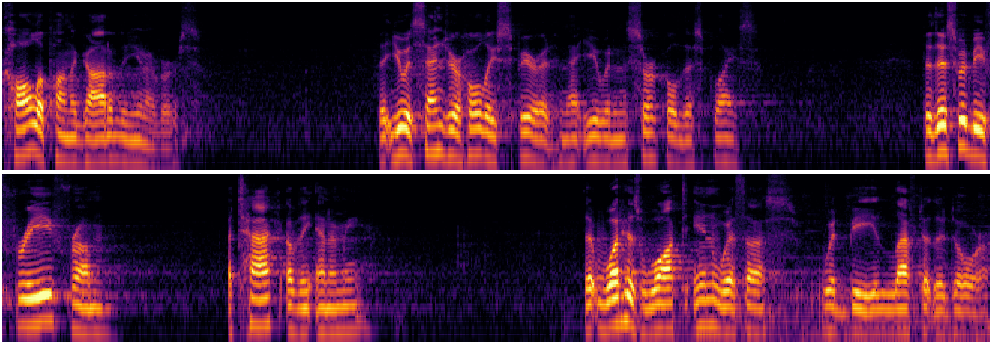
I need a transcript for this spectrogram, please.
call upon the God of the universe that you would send your Holy Spirit and that you would encircle this place. That this would be free from attack of the enemy. That what has walked in with us would be left at the door.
